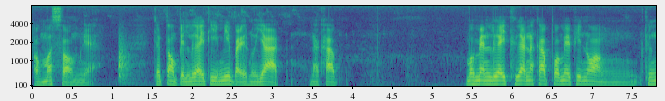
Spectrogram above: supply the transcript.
เอามาซ่อมเนี่ยจะต้องเป็นเลื่อยที่มีใบอนุญาตนะครับ บ่แม่นเลื่อยเถื่อนนะครับพ่อแม่พี่น้องถึง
